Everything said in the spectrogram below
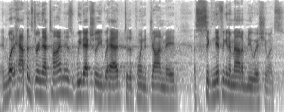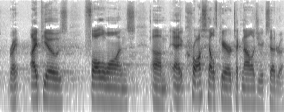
And what happens during that time is we've actually had, to the point that John made, a significant amount of new issuance, right? IPOs, follow-ons, um, across healthcare, technology, et cetera.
